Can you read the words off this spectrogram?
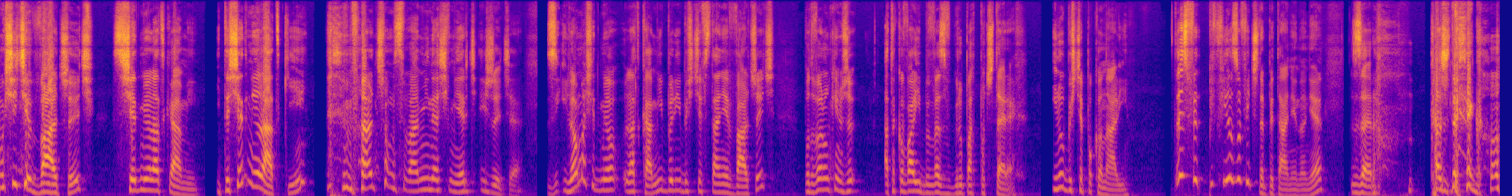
musicie walczyć z siedmiolatkami. I te siedmiolatki walczą z wami na śmierć i życie. Z iloma siedmiolatkami bylibyście w stanie walczyć pod warunkiem, że atakowaliby was w grupach po czterech? Ilu byście pokonali? To jest fi- filozoficzne pytanie, no nie? Zero. Każdego.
